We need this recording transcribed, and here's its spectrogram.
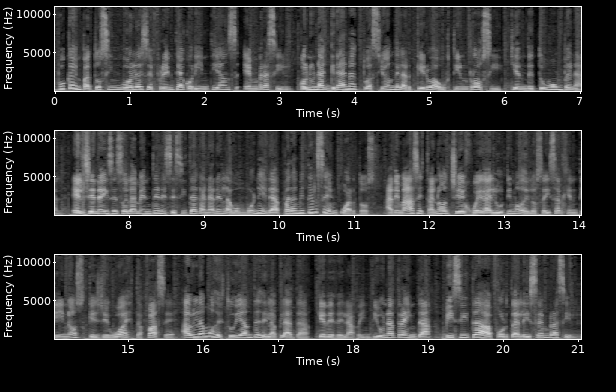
Boca empató sin goles frente a Corinthians en Brasil, con una gran actuación del arquero Agustín Rossi, quien detuvo un penal. El Geneise solamente necesita ganar en la bombonera para meterse en cuartos. Además, esta noche juega el último de los seis argentinos que llegó a esta fase. Hablamos de Estudiantes de La Plata, que desde las 21.30 visita a Fortaleza en Brasil.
